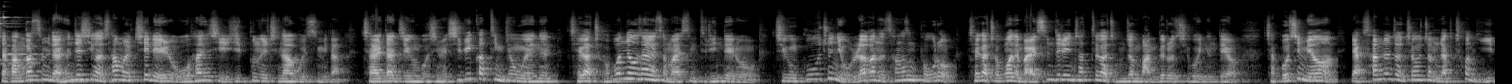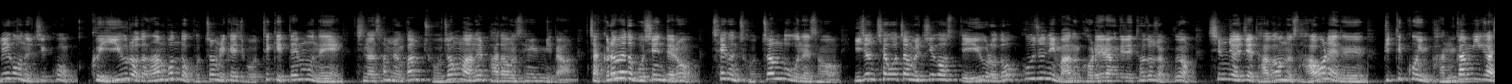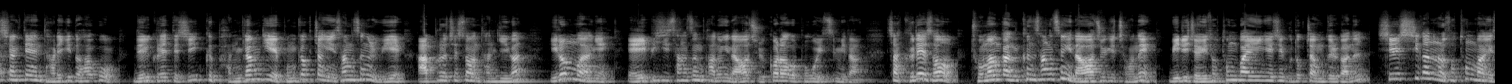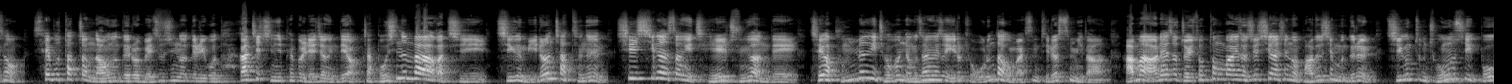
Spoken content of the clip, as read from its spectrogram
자 반갑습니다. 현재 시간 3월 7일 오후 1시 20분을 지나고 있습니다. 자 일단 지금 보시면 10위 같은 경우에는 제가 저번 영상에서 말씀드린 대로 지금 꾸준히 올라가는 상승폭으로 제가 저번에 말씀드린 차트가 점점 만들어지고 있는데요. 자 보시면 약 3년 전 최고점 약 1200원을 찍고 그 이후로 단 한 번도 고점을 깨지 못했기 때문에 지난 3년간 조정만을 받아온 셈입니다. 자 그럼에도 보시는 대로 최근 저점 부근에서 이전 최고점을 찍었을 때 이후로도 꾸준히 많은 거래량들이 터져졌고요. 심지어 이제 다가오는 4월에는 비트코인 반감기가 시작되는 달이기도 하고 늘 그랬듯이 그 반감기의 본격적인 상승을 위해 앞으로 최소한 단기간 이런 모양의 ABC 상승 반응이 나와줄 거라고 보고 있습니다. 자 그래서 조만간 큰 상승이 나와주기 전에 미리 저희 소통방에 계신 구독자분들과는 실시간으로 소통방에서 세부 타점 나오는 대로 매수 신호 드리고 다 같이 진입해볼 예정인데요. 자 보시는 바와 같이 지금 이런 차트는 실시간성이 제일 중요한데 제가 분명히 저번 영상에서 이렇게 오른다고 말씀드렸습니다. 아마 아래에서 저희 소통방에서 실시간 신호 받으신 분들은 지금 좀 좋은 수익 보고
